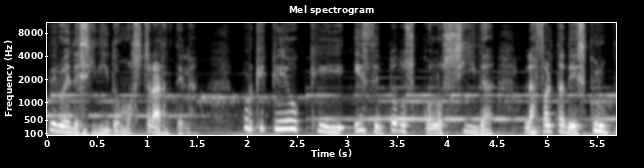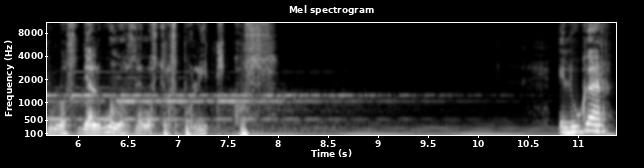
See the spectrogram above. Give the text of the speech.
Pero he decidido mostrártela porque creo que es de todos conocida la falta de escrúpulos de algunos de nuestros políticos. El lugar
